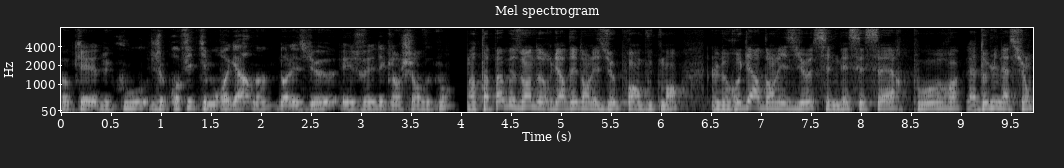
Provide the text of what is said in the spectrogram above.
Ok, du coup, je profite qu'ils me regardent dans les yeux et je vais déclencher envoûtement. Alors t'as pas besoin de regarder dans les yeux pour envoûtement. Le regard dans les yeux, c'est nécessaire pour la domination.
